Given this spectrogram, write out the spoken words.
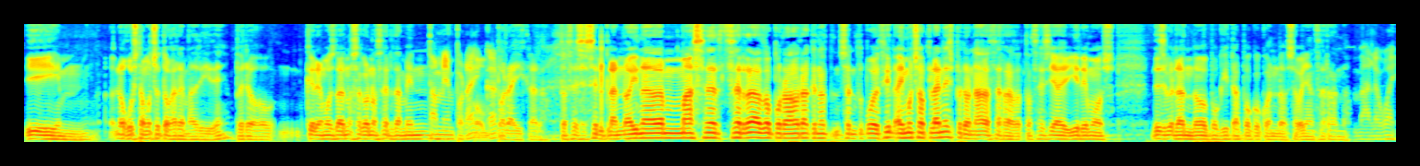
Y mm, nos gusta mucho tocar en Madrid, ¿eh? pero queremos darnos a conocer también, también por, ahí, claro. por ahí, claro. Entonces es el plan. No hay nada más cerrado por ahora que no, se te puedo decir. Hay muchos planes, pero nada cerrado. Entonces ya iremos desvelando poquito a poco cuando se vayan cerrando. Vale, guay.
